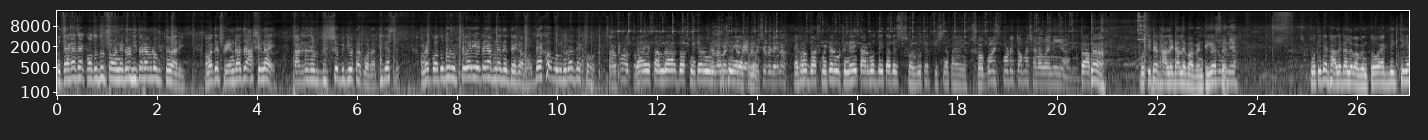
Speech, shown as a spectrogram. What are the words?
তো দেখা যাক কতদূর টর্নেডোর ভিতরে আমরা উঠতে পারি। আমাদের ফ্রেন্ডরা যে আসে নাই তাদের উদ্দেশ্যে ভিডিওটা করা ঠিক আছে? আমরা কতদূর উঠতে পারি এটাই আপনাদের দেখাবো। দেখো বন্ধুরা দেখো। আমরা দশ মিটার উঠি নেই এখনও। হিসেবে দেয় না? এখনও দশ মিটার উঠি নেই তার মধ্যেই তাদের শরবতের তৃষ্ণা পাওয়া গেছে। সবগুলো স্পটে তো আপনার সেনাবাহিনী তো আপনার প্রতিটা ঢালে ঢালে পাবেন ঠিক আছে? প্রতিটা ঢালে ঢালে পাবেন। তো একদিক থেকে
